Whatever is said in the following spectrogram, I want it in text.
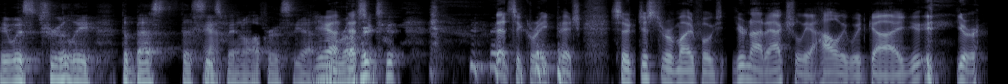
it was truly the best that C-SPAN yeah. offers. Yeah, yeah. Robert, That's a great pitch. So just to remind folks, you're not actually a Hollywood guy. You, you're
